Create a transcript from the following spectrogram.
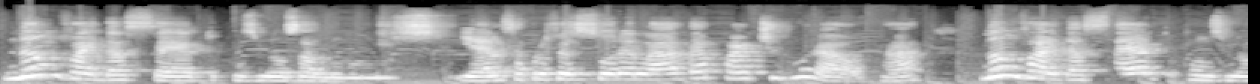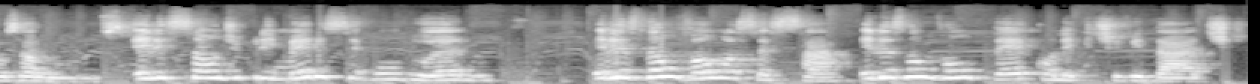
não vai dar certo com os meus alunos. E era essa professora lá da parte rural, tá? Não vai dar certo com os meus alunos. Eles são de primeiro e segundo ano. Eles não vão acessar, eles não vão ter conectividade.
